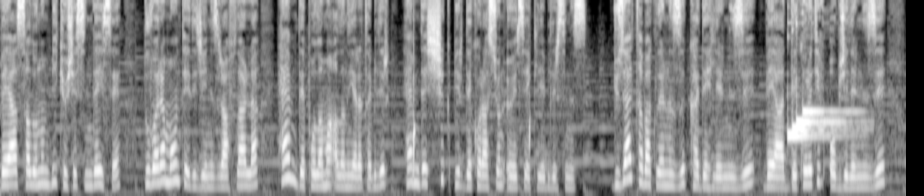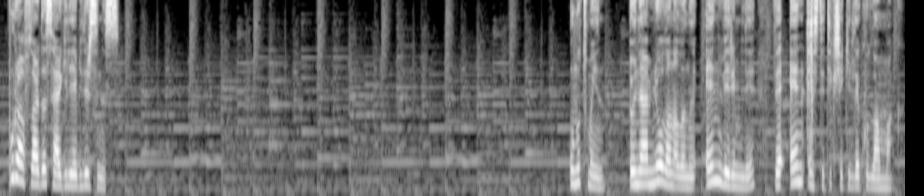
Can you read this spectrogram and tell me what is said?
veya salonun bir köşesinde ise duvara monte edeceğiniz raflarla hem depolama alanı yaratabilir hem de şık bir dekorasyon öğesi ekleyebilirsiniz. Güzel tabaklarınızı, kadehlerinizi veya dekoratif objelerinizi bu raflarda sergileyebilirsiniz. Unutmayın, önemli olan alanı en verimli ve en estetik şekilde kullanmak.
